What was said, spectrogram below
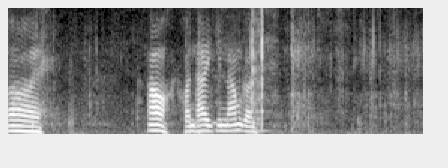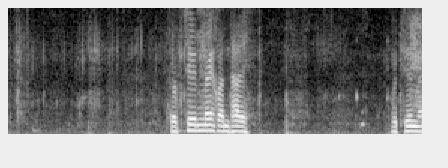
อ้ายเอาคนไทยกินน้ำก่อน สดชื่นไหมคนไทยสดชื่นไหม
